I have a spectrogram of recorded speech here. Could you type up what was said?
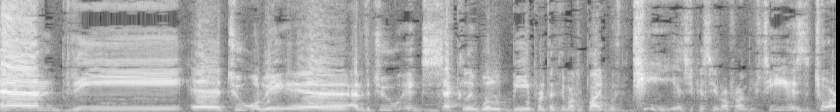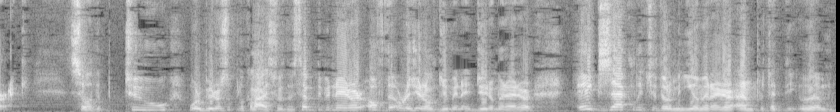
And the uh, two will be uh, and the two exactly will be protected multiplied with t as you can see right from the t is the torque so the two will be reciprocalized from the subdenominator of the original denominator exactly to the numerator and protect um,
